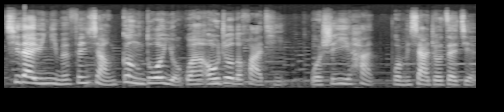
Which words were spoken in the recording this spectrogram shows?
期待与你们分享更多有关欧洲的话题。我是易翰，我们下周再见。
